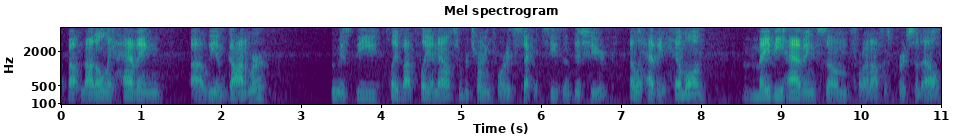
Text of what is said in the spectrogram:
about not only having uh, Liam Godimer, who is the play-by-play announcer returning for his second season this year, not only having him on, maybe having some front office personnel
